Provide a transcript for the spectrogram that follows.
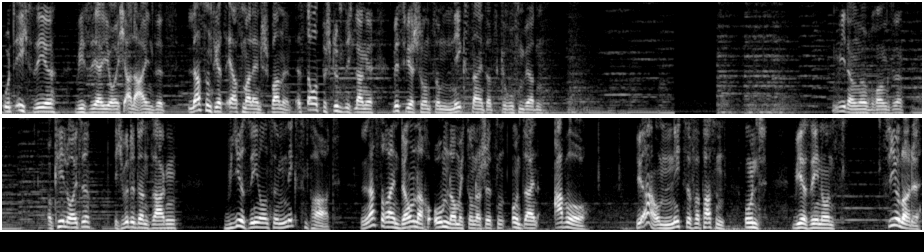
Und ich sehe, wie sehr ihr euch alle einsetzt. Lasst uns jetzt erstmal entspannen. Es dauert bestimmt nicht lange, bis wir schon zum nächsten Einsatz gerufen werden. Wieder nur Bronze. Okay Leute, ich würde dann sagen, wir sehen uns im nächsten Part. Lasst doch einen Daumen nach oben da, um mich zu unterstützen und ein Abo. Ja, um nichts zu verpassen. Und wir sehen uns. See you Leute,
